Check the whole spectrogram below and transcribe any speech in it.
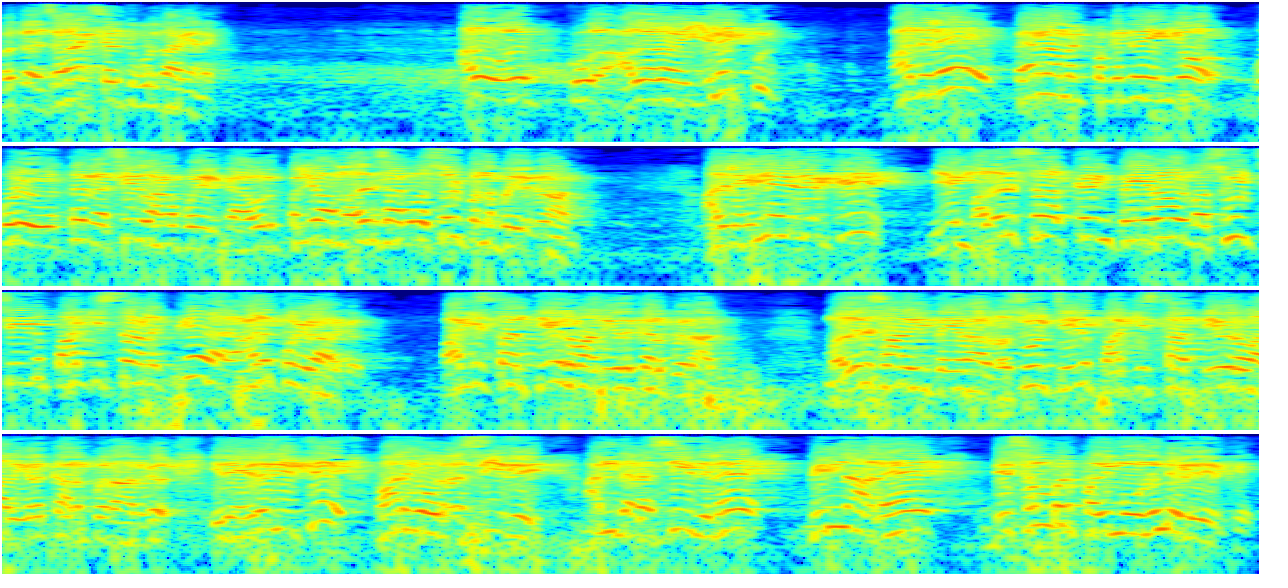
ஜெராக்ஸ் எடுத்து கொடுத்தாங்க எனக்கு. அது ஒரு அதோட இணைப்பு. அதுல பேரணாமட் பக்கத்துல எங்கேயோ ஒரு ஒருத்தர் ரசீது வாங்க போயிருக்கா ஒரு பள்ளிவா மதரசாக்கு வசூல் பண்ண போயிருக்கான் அதுல என்ன எழுதியிருக்கு இது மதரசாக்களின் பெயரால் வசூல் செய்து பாகிஸ்தானுக்கு அனுப்புகிறார்கள். பாகிஸ்தான் தீவிரவாதிகளுக்கு அனுப்புகிறார்கள். மதரசாவின் பெயரால் வசூல் செய்து பாகிஸ்தான் தீவிரவாதிகளுக்கு அனுப்புகிறார்கள் இதை எழுதிட்டு பாருங்க ஒரு ரசீது. அந்த ரசீதுல பின்னாலே டிசம்பர் பதிமூணு எழுதியிருக்கு.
